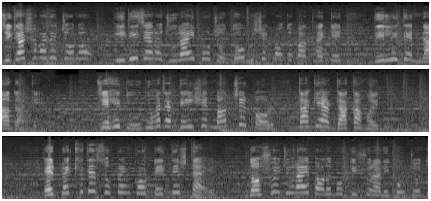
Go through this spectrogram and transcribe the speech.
জিজ্ঞাসাবাদের জন্য ইডি যেন জুলাই পর্যন্ত অভিষেক বন্দ্যোপাধ্যায়কে দিল্লিতে না ডাকে। যেহেতু দু হাজার তেইশের মার্চের পর তাকে আর ডাকা হয়নি। এর প্রেক্ষিতে সুপ্রিম কোর্ট নির্দেশ দেয়, দশই জুলাই পরবর্তী শুনানি পর্যন্ত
